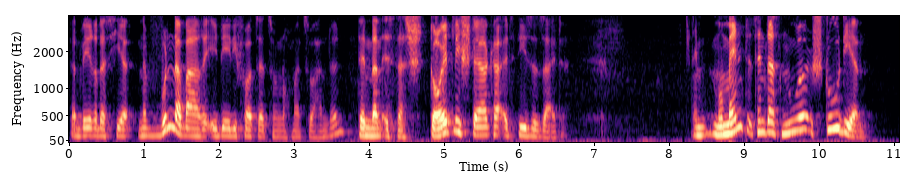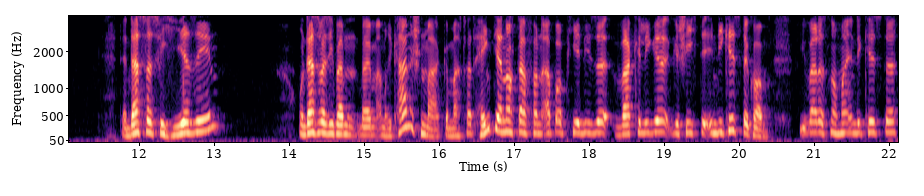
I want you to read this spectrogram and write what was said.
Dann wäre das hier eine wunderbare Idee, die Fortsetzung nochmal zu handeln, denn dann ist das deutlich stärker als diese Seite. Im Moment sind das nur Studien. Denn das, was wir hier sehen, und das, was sie beim, beim amerikanischen Markt gemacht hat, hängt ja noch davon ab, ob hier diese wackelige Geschichte in die Kiste kommt. Wie war das nochmal in die Kiste?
